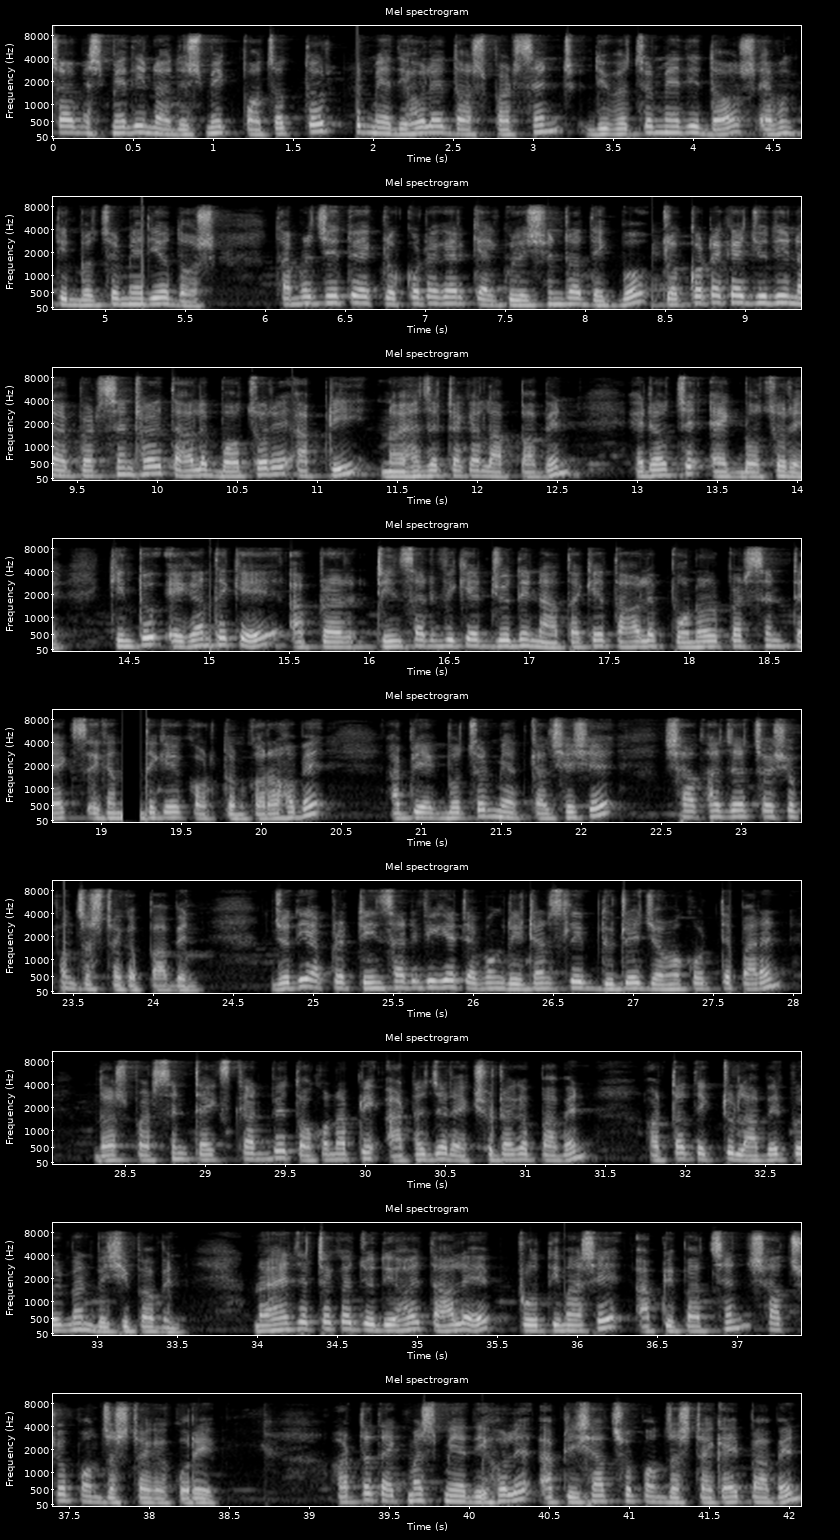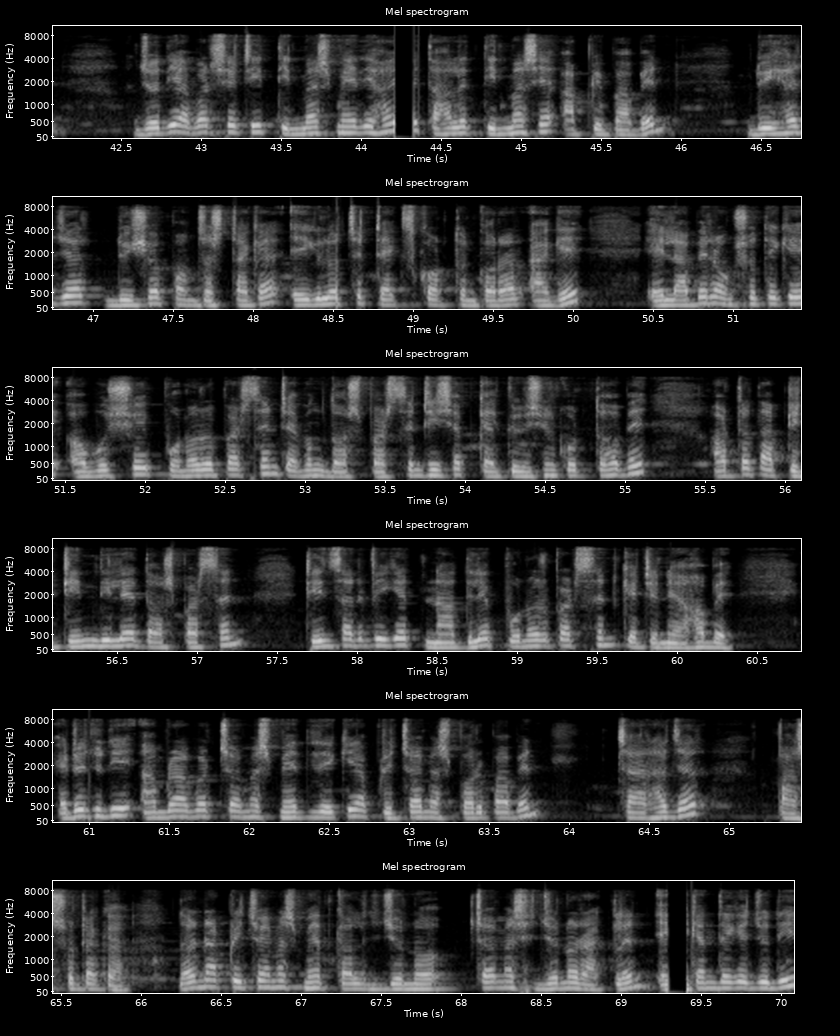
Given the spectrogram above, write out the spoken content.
ছয় মাস মেয়াদি নয় দশমিক পঁচাত্তর, মেয়াদি হলে দশ পার্সেন্ট দুই বছর মেয়াদি দশ এবং তিন বছর মেয়াদিও দশ। আমরা যেহেতু এক লক্ষ টাকার ক্যালকুলেশনটা দেখব, এক লক্ষ টাকায় যদি নয় পার্সেন্ট হয়, তাহলে বছরে আপনি নয় হাজার টাকা লাভ পাবেন। এটা হচ্ছে এক বছরে। কিন্তু এখান থেকে আপনার টিন সার্টিফিকেট যদি না থাকে, তাহলে পনেরো পার্সেন্ট ট্যাক্স এখান থেকে কর্তন করা হবে। আপনি এক বছর মেয়াদকাল শেষে সাত হাজার ছয়শো পঞ্চাশ টাকা পাবেন। যদি আপনার টিন সার্টিফিকেট এবং রিটার্ন স্লিপ দুটোই জমা করতে পারেন দশ পার্সেন্ট ট্যাক্স কাটবে, তখন আপনি আট হাজার একশো টাকা পাবেন, অর্থাৎ একটু লাভের পরিমাণ বেশি পাবেন। নয় হাজার টাকা যদি হয়, তাহলে প্রতি মাসে আপনি পাচ্ছেন সাতশো পঞ্চাশ টাকা করে। অর্থাৎ এক মাস মেয়াদি হলে আপনি সাতশো পঞ্চাশ টাকায় পাবেন। যদি আবার সেটি তিন মাস মেয়াদি হয়, তাহলে তিন মাসে আপনি পাবেন দুই হাজার দুইশো পঞ্চাশ টাকা, এইগুলো হচ্ছে ট্যাক্স কর্তন করার আগে এই লাভের অংশ থেকে অবশ্যই পনেরো পার্সেন্ট এবং দশ পার্সেন্ট হিসাব ক্যালকুলেশন করতে হবে। অর্থাৎ আপনি টিন দিলে দশ পার্সেন্ট টিন সার্টিফিকেট না দিলে পনেরো পার্সেন্ট কেটে নেওয়া হবে। এটা যদি আমরা আবার ছয় মাস মেয়াদি দেখি, আপনি ছয় মাস পরে পাবেন চার হাজার পাঁচশো টাকা। ধরেন আপনি ছয় মাস মেয়াদ কালের জন্য, ছয় মাসের জন্য রাখলেন, এখান থেকে যদি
